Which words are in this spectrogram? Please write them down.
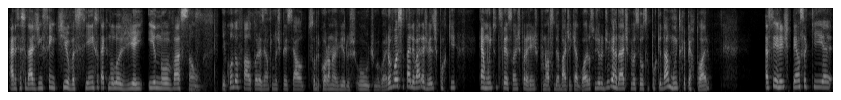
a necessidade de incentivo à ciência, tecnologia e inovação. E quando eu falo, por exemplo, no especial sobre coronavírus, o último agora, eu vou citar ele várias vezes porque é muito interessante para a gente, para o nosso debate aqui agora. Eu sugiro de verdade que você ouça porque dá muito repertório. Assim, a gente pensa que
